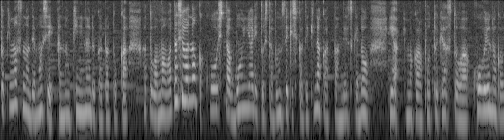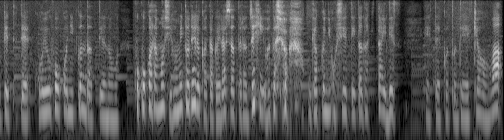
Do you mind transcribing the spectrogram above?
ときますのでもしあの気になる方とかあとはまあ私はなんかこうしたぼんやりとした分析しかできなかったんですけどいや今からポッドキャストはこういうのが受けててこういう方向に行くんだっていうのをここからもし読み取れる方がいらっしゃったら是非私は逆に教えていただきたいです。えー、ということで今日は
